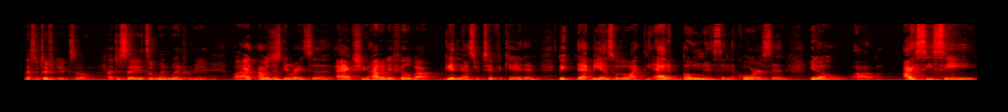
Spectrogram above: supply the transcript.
that certificate. So I just say it's a win-win for me. Well, I, I, was just getting ready to ask you, how did it feel about getting that certificate and be, that being sort of like the added bonus in the course, and you know, um, ICC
